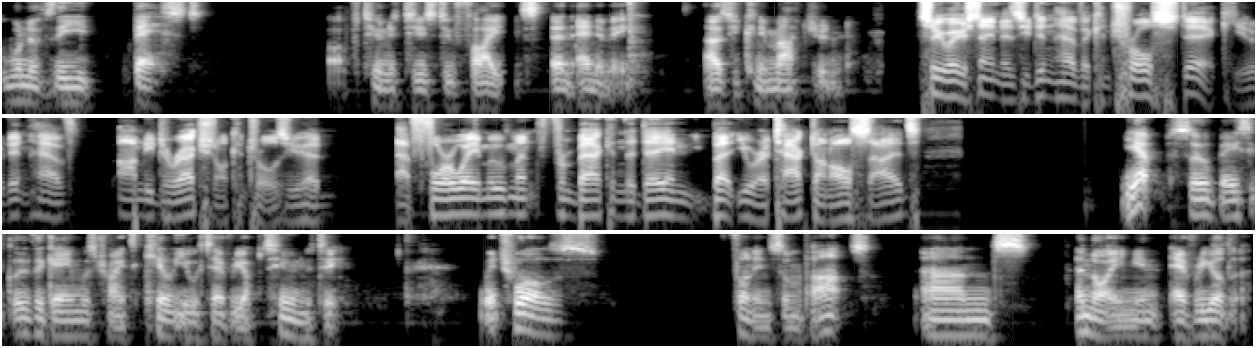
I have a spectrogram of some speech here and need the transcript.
one of the best opportunities to fight an enemy, as you can imagine. So what you're saying is you didn't have a control stick. You didn't have omnidirectional controls. You had that four-way movement from back in the day, and but you were attacked on all sides. Yep, so basically the game was trying to kill you at every opportunity, which was fun in some parts and annoying in every other.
